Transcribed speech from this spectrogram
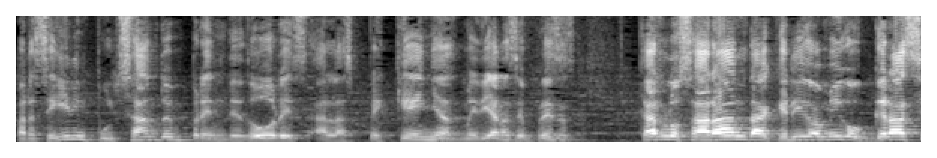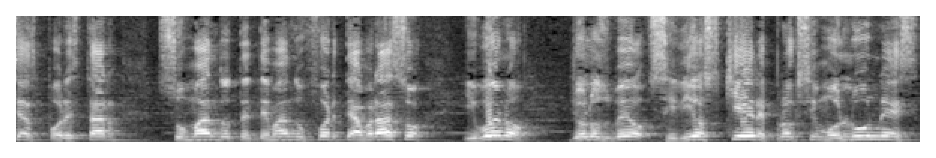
para seguir impulsando emprendedores a las pequeñas, medianas empresas. Carlos Aranda, querido amigo, gracias por estar sumándote, te mando un fuerte abrazo y bueno, yo los veo, si Dios quiere, próximo lunes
